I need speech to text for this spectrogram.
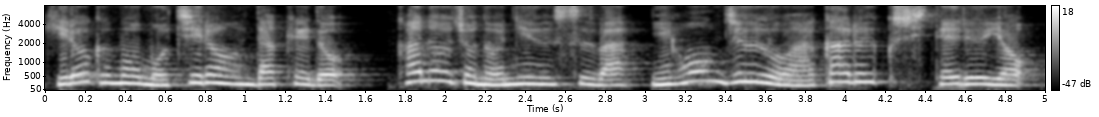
記録ももちろんだけど、彼女のニュースは日本中を明るくしてるよ。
